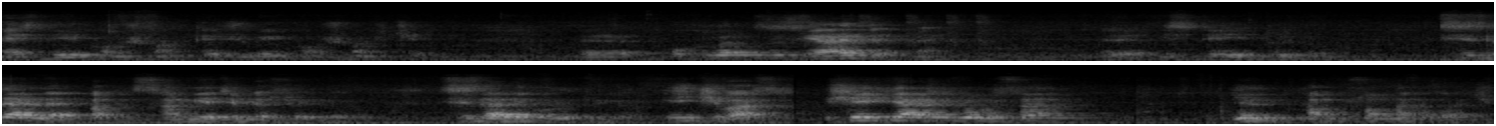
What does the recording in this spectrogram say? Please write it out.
mesleği konuşmak, tecrübeyi konuşmak için e, okullarımızı ziyaret etme e, isteği duydum sizlerle, bakın samimiyetimle söylüyorum, sizlerle gurur duyuyorum. İyi ki varsınız. Bir şeye ihtiyacınız olursa gelin, kampüs sonuna kadar açık.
